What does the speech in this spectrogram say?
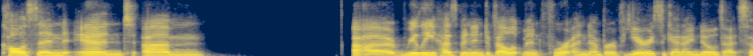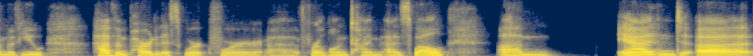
Callison, and um, uh, really has been in development for a number of years. Again, I know that some of you have been part of this work for uh, for a long time as well. Um, and uh,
